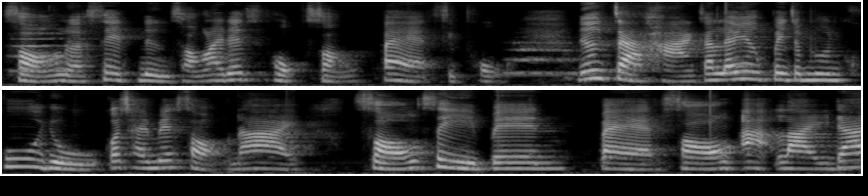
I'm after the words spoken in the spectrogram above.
2 เหลือเศษ 1 2 อะไรได้ 16 2 8 16 เนื่องจากหารกันแล้วยังเป็นจำนวนคู่อยู่ก็ใช้แม่ 2 ได้ 2 4 เป็น 8 2 อะไรได้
